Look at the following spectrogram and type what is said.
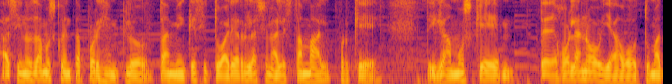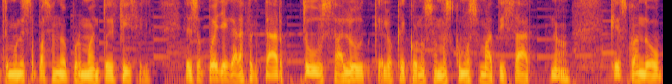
Así nos damos cuenta, por ejemplo, también que si tu área relacional está mal, porque digamos que te dejó la novia o tu matrimonio está pasando por un momento difícil, eso puede llegar a afectar tu salud, que es lo que conocemos como somatizar, ¿no? Que es cuando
